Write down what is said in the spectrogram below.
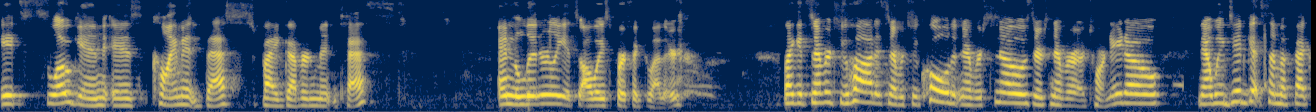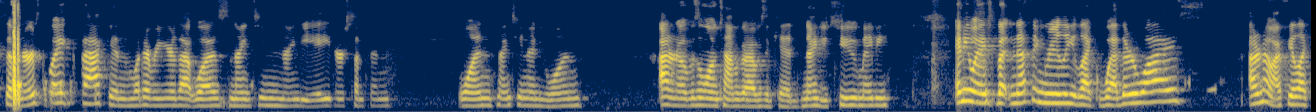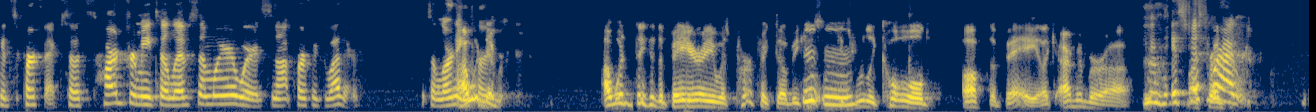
Its slogan is "Climate Best by Government Test," and literally, it's always perfect weather. like it's never too hot, it's never too cold, it never snows, there's never a tornado. Now we did get some effects of an earthquake back in whatever year that was, 1998 or something. One, 1991. I don't know. It was a long time ago. I was a kid. 92, maybe. Anyways, but nothing really like weather wise. I don't know. I feel like it's perfect. So it's hard for me to live somewhere where it's not perfect weather. It's a learning I would curve. never. I wouldn't think that the Bay Area was perfect though, because Mm-mm. it's really cold off the bay. Like I remember, uh, it's My just where I,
